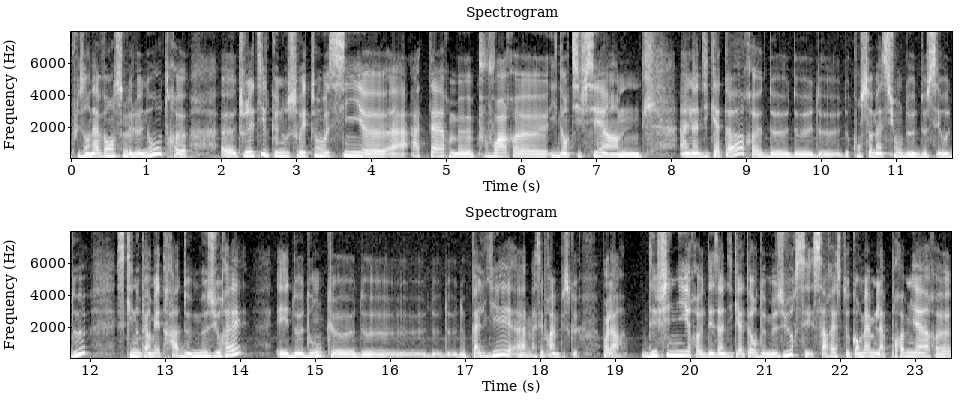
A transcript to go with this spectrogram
plus en avance que mhm. le nôtre. Euh, toujours est-il que nous souhaitons aussi euh, à, terme pouvoir euh, identifier un, indicateur de, consommation de, CO2, ce qui nous permettra de mesurer et de donc de, pallier à, mhm. à, ces problèmes. Puisque voilà, définir des indicateurs de mesure, ça reste quand même la première, euh,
